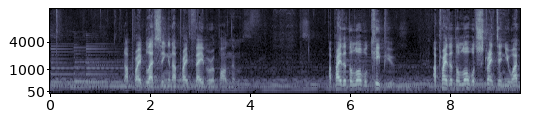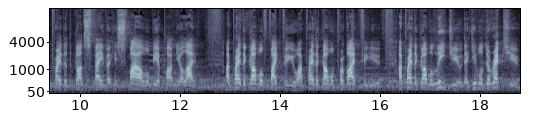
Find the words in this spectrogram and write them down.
And I pray blessing and I pray favor upon them. I pray that the Lord will keep you. I pray that the Lord will strengthen you. I pray that God's favor, His smile will be upon your life. I pray that God will fight for you. I pray that God will provide for you. I pray that God will lead you, that He will direct you,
